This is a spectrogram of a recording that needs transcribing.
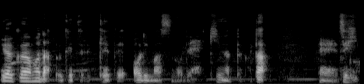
予約はまだ受け付けておりますので、気になった方、えーぜひ、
